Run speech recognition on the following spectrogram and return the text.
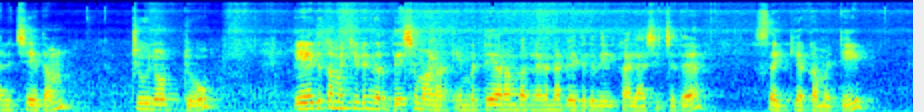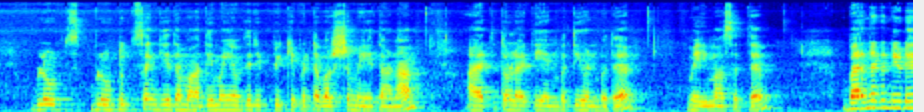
അനുച്ഛേദം ടു നോട്ട് ടു ഏത് കമ്മിറ്റിയുടെ നിർദ്ദേശമാണ് എൺപത്തിയാറാം ഭരണഘടനാ ഭേദഗതിയിൽ കലാശിച്ചത്? സൈക്യ കമ്മിറ്റി. ബ്ലൂട്ട്സ് ബ്ലൂടൂത്ത് സംഗീതം ആദ്യമായി അവതരിപ്പിക്കപ്പെട്ട വർഷം ഏതാണ്? ആയിരത്തി തൊള്ളായിരത്തി എൺപത്തി ഒൻപത് മെയ് മാസത്ത്. ഭരണഘടനയുടെ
